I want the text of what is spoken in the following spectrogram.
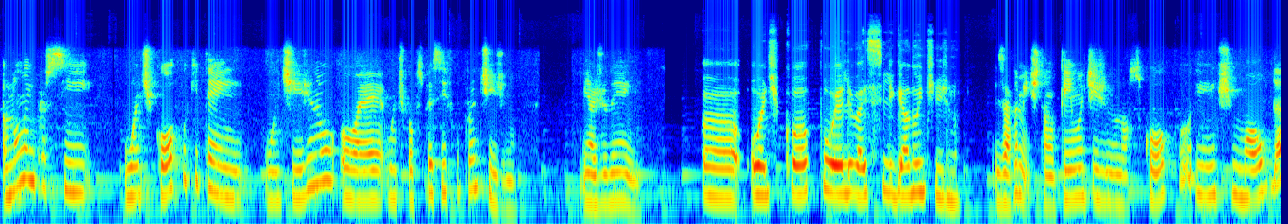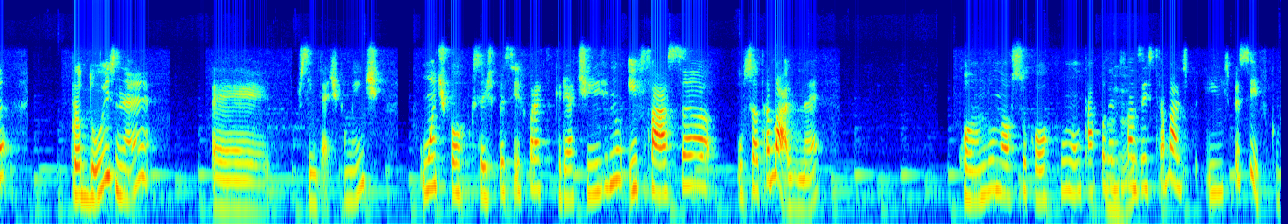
eu não lembro se o anticorpo que tem o antígeno ou é o anticorpo específico para o antígeno. Me ajudem aí. Uh, o anticorpo ele vai se ligar no antígeno. Exatamente. Então tem um antígeno no nosso corpo e a gente molda, produz, né, é, sinteticamente, um anticorpo que seja específico para criar antígeno e faça o seu trabalho, né? Quando o nosso corpo não está podendo uhum. fazer esse trabalho em específico.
